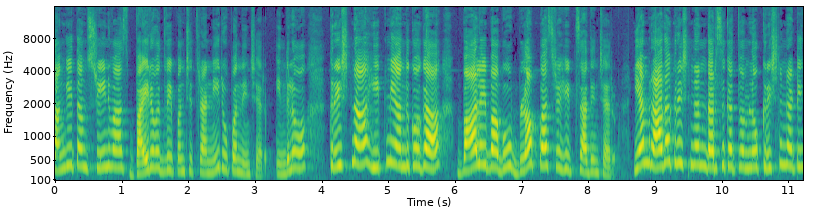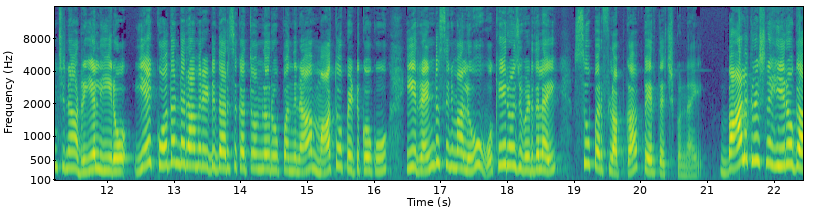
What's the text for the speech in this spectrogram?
సంగీతం శ్రీనివాస్ భైరవ ద్వీపం చిత్రాన్ని రూపొందించారు. ఇందులో కృష్ణ హిట్ని అందుకోగా బాలయ్యబాబు బ్లాక్ బాస్టర్ హిట్ సాధించారు. ఎం రాధాకృష్ణన్ దర్శకత్వంలో కృష్ణ నటించిన రియల్ హీరో ఏ కోదండరామిరెడ్డి దర్శకత్వంలో రూపొందిన మాతో పెట్టుకోకు ఈ రెండు సినిమాలు ఒకే రోజు విడుదలై సూపర్ ఫ్లాప్గా పేరు తెచ్చుకున్నాయి. బాలకృష్ణ హీరోగా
